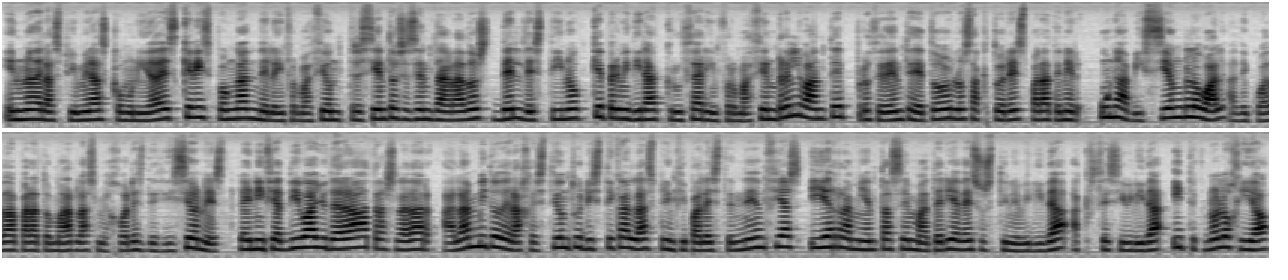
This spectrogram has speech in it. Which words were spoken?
en una de las primeras comunidades que dispongan de la información 360 grados del destino que permitirá cruzar información relevante procedente de todos los actores para tener una visión global adecuada para tomar las mejores decisiones. La iniciativa ayudará a trasladar al ámbito de la gestión turística las principales tendencias y herramientas en materia de sostenibilidad, accesibilidad y tecnología,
